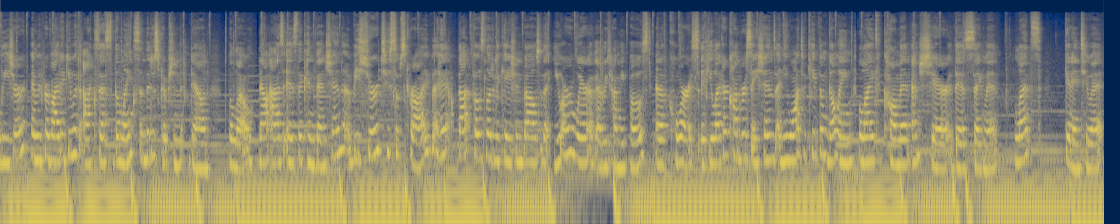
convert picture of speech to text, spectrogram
leisure, and we provided you with access to the links in the description down below. Now, as is the convention, be sure to subscribe, hit that post notification bell so that you are aware of every time we post. And of course, if you like our conversations and you want to keep them going, like, comment, and share this segment. Let's get into it.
